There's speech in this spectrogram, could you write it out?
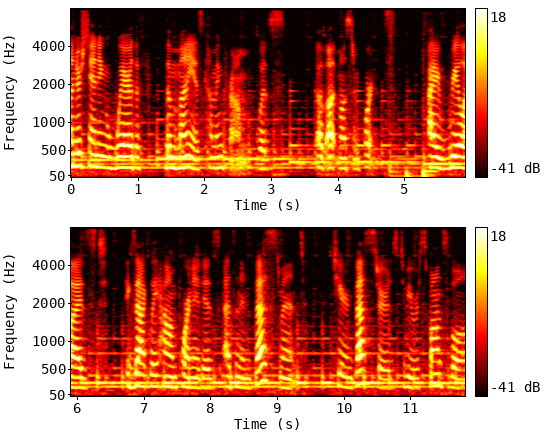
Understanding where the, the money is coming from was of utmost importance. I realized exactly how important it is as an investment to your investors to be responsible.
